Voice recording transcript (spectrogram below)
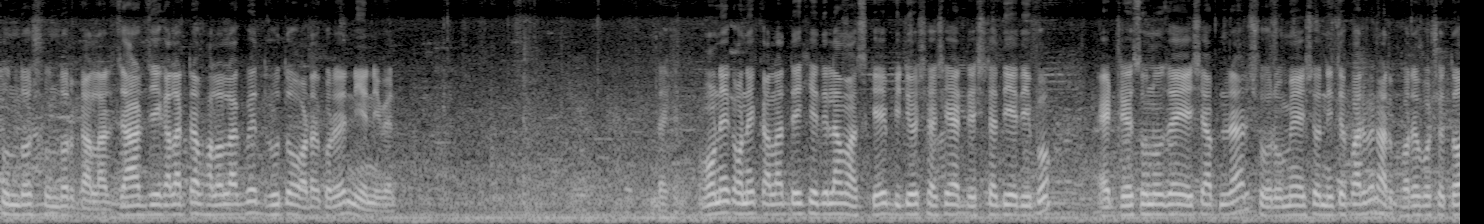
সুন্দর সুন্দর কালার। যার যে কালারটা ভালো লাগবে দ্রুত অর্ডার করে নিয়ে নেবেন। দেখেন, অনেক অনেক কালার দেখিয়ে দিলাম আজকে। ভিডিও শেষে অ্যাড্রেসটা দিয়ে দিব। অ্যাড্রেস অনুযায়ী এসে আপনারা শোরুমে এসে নিতে পারবেন আর ঘরে বসে তো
